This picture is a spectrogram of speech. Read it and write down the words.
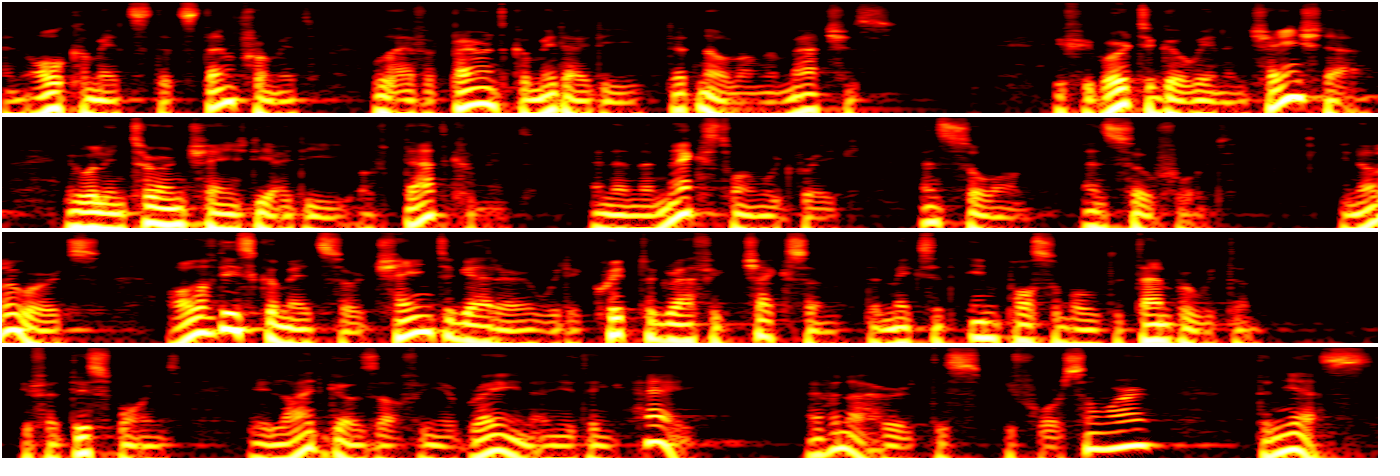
and all commits that stem from it will have a parent commit ID that no longer matches. If we were to go in and change that, it will in turn change the ID of that commit, and then the next one would break, and so on and so forth. In other words, all of these commits are chained together with a cryptographic checksum that makes it impossible to tamper with them. If at this point a light goes off in your brain and you think, hey, haven't I heard this before somewhere? Then yes,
